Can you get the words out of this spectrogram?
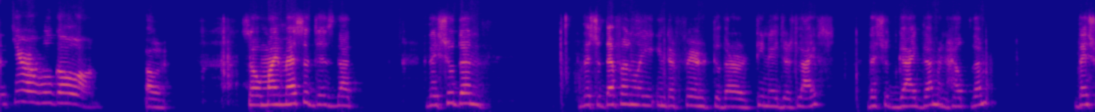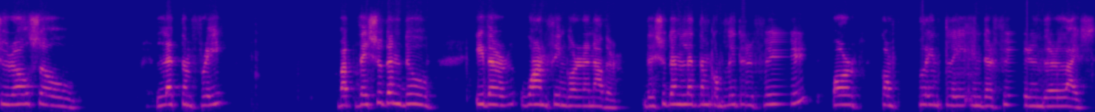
and Keira will go on. All right. So my message is that they shouldn't they should definitely interfere to their teenagers' lives. They should guide them and help them. They should also let them free, but they shouldn't do either one thing or another. They shouldn't let them completely free or completely interfere in their lives.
